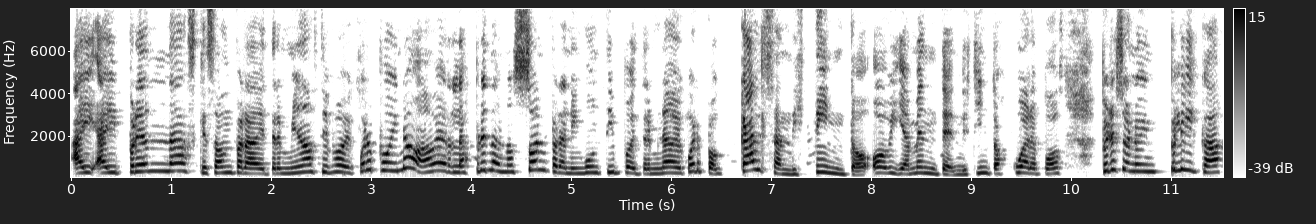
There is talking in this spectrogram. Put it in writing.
hay, hay prendas que son para determinados tipos de cuerpo y no, a ver, las prendas no son para ningún tipo determinado de cuerpo, calzan distinto, obviamente, en distintos cuerpos, pero eso no implica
